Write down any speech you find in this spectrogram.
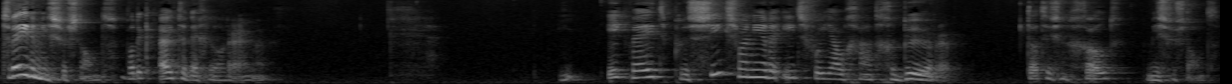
tweede misverstand, wat ik uit de weg wil ruimen. Ik weet precies wanneer er iets voor jou gaat gebeuren. Dat is een groot misverstand.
